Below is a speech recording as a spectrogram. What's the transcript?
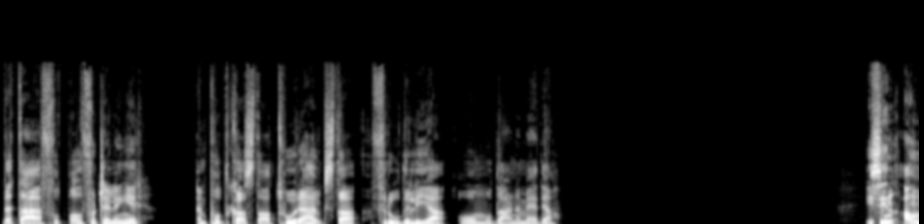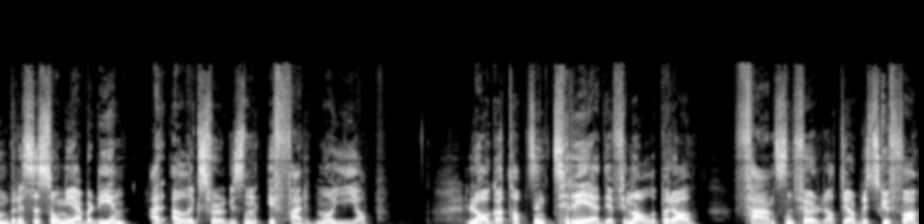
Dette er Fotballfortellinger, en podkast av Tore Haugstad, Frode Lia og Moderne Media. I sin andre sesong i Aberdeen er Alex Ferguson i ferd med å gi opp. Laget har tapt sin tredje finale på rad, fansen føler at de har blitt skuffa,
